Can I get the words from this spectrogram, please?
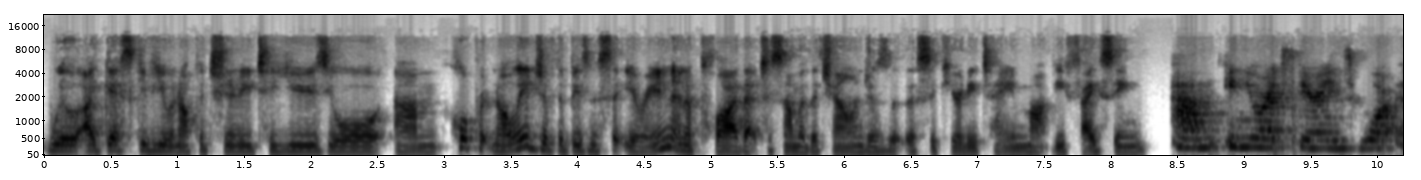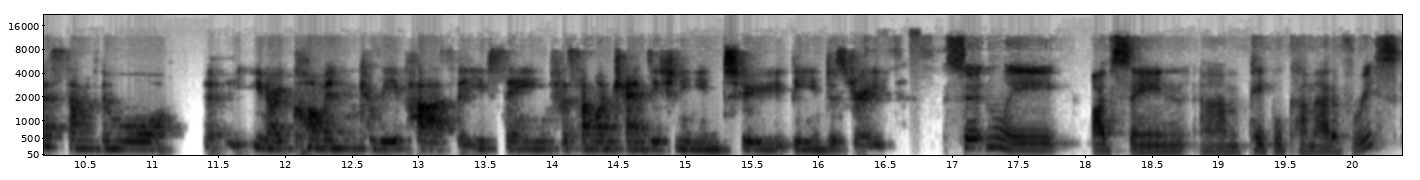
will i guess give you an opportunity to use your um, corporate knowledge of the business that you're in and apply that to some of the challenges that the security team might be facing. Um, in your experience what are some of the more uh, you know common career paths that you've seen for someone transitioning into the industry? Certainly i've seen um, people come out of risk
